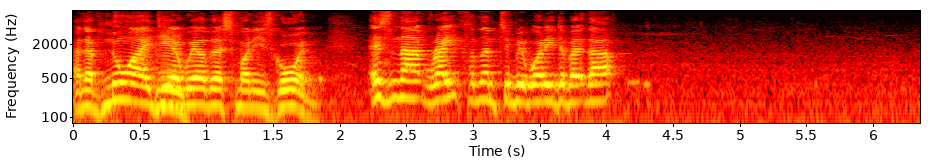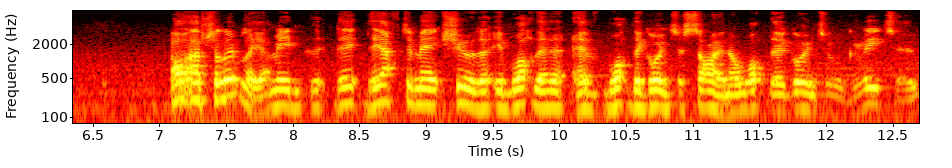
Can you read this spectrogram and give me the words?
and have no idea hmm. where this money's going. Isn't that right for them to be worried about that? Oh, absolutely. I mean, they, they have to make sure that if what they're if what they're going to sign or what they're going to agree to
